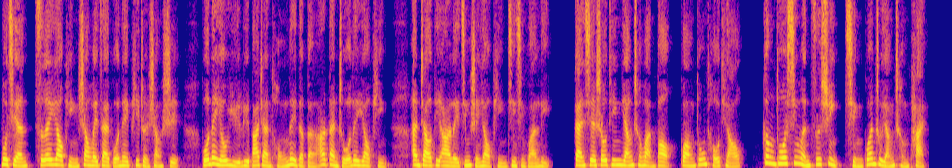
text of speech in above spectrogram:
目前，此类药品尚未在国内批准上市。国内有与氯巴占同类的苯二氮卓类药品，按照第二类精神药品进行管理。感谢收听羊城晚报广东头条，更多新闻资讯，请关注羊城派。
